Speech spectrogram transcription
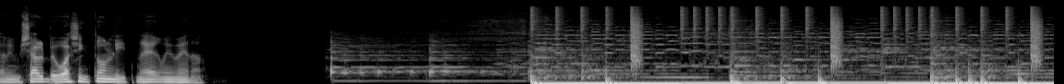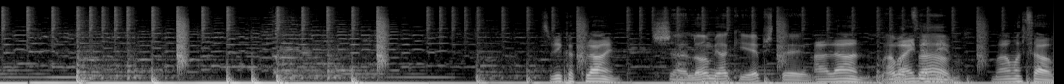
לממשל בוושינגטון להתנער ממנה. צביקה קליין, שלום, יאקי אפשטיין. אהלן, מה? העניינים? מה המצב?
